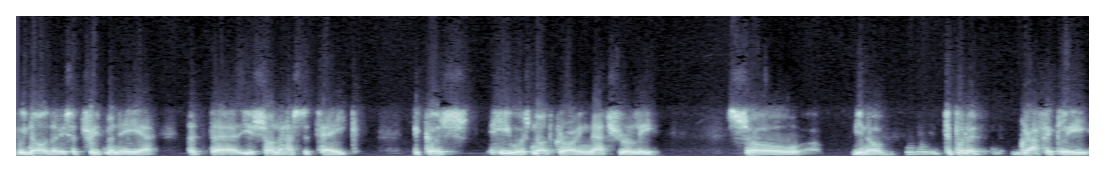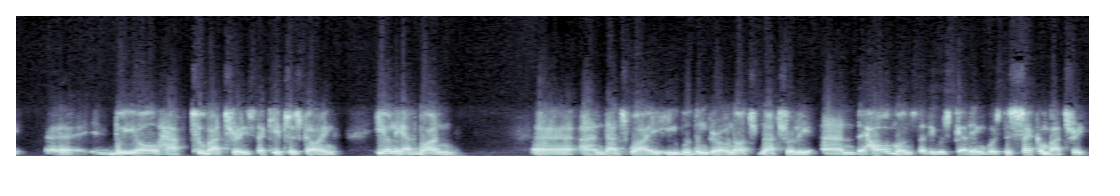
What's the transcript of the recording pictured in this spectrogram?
we know there is a treatment here that uh, your son has to take because he was not growing naturally. So, you know, to put it graphically, uh, we all have two batteries that keeps us going. He only had one, uh, and that's why he wouldn't grow not naturally. And the hormones that he was getting was the second battery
